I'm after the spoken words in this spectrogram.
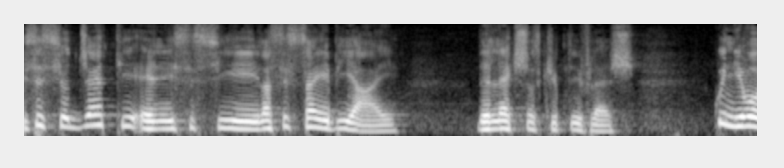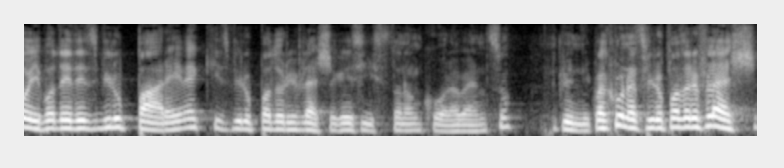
stessi oggetti e stessi, la stessa API dell'ActionScript di Flash. Quindi voi potete sviluppare i vecchi sviluppatori Flash che esistono ancora, penso. Quindi qualcuno è sviluppatore Flash?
